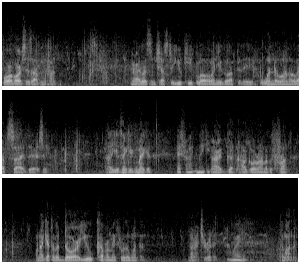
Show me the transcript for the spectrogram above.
Four horses out in front. All right, listen, Chester. You keep low and you go up to the window on the left side there, see? Now, you think you can make it? Yes, sir, I can make it. All right, good. Now I'll go around to the front. When I get to the door, you cover me through the window. All right, you ready? I'm ready. Come on then.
